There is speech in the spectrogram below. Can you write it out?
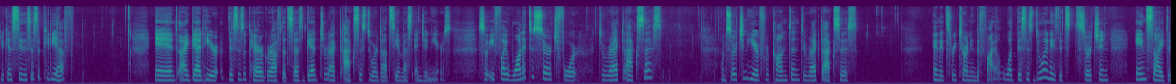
You can see this is a PDF and I get here, this is a paragraph that says get direct access to our dotCMS engineers. So if I wanted to search for direct access, I'm searching here for content direct access and it's returning the file. What this is doing is it's searching inside the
